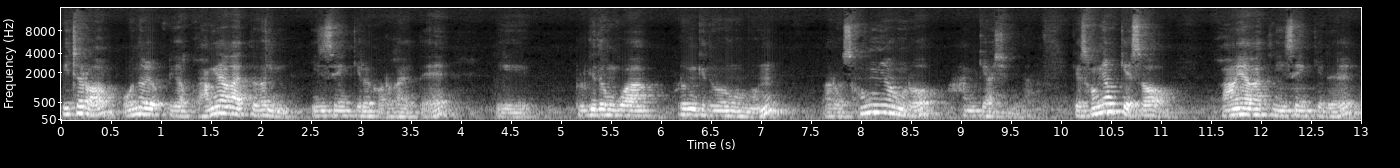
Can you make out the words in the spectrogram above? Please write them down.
이처럼 오늘 우리가 광야 같은 인생길을 걸어갈 때 이 불기둥과 구름 기둥은 바로 성령으로 함께 하십니다. 성령께서 광야 같은 인생길을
